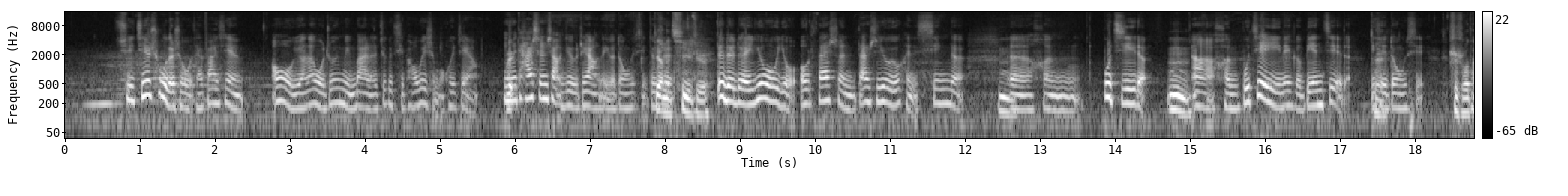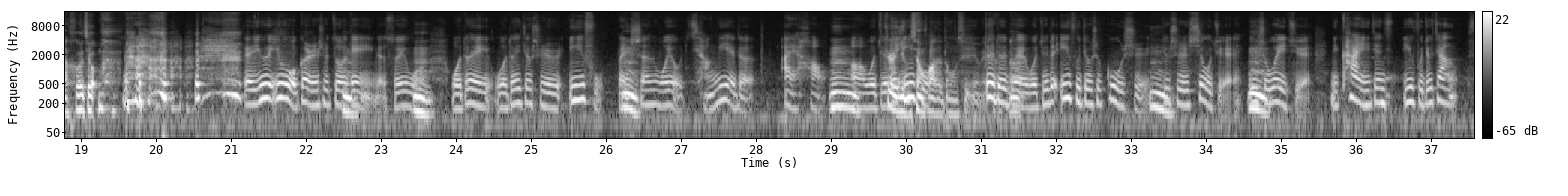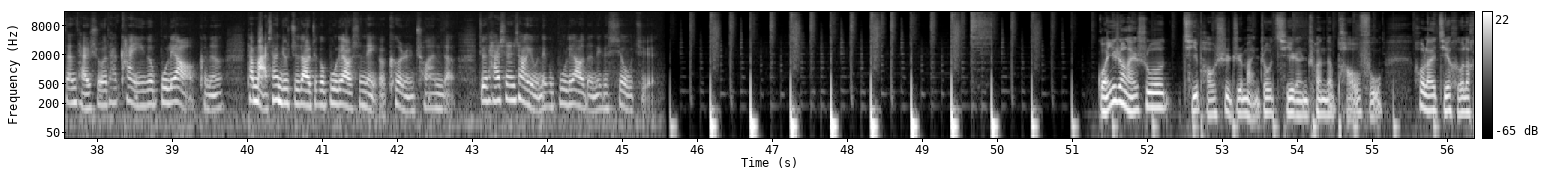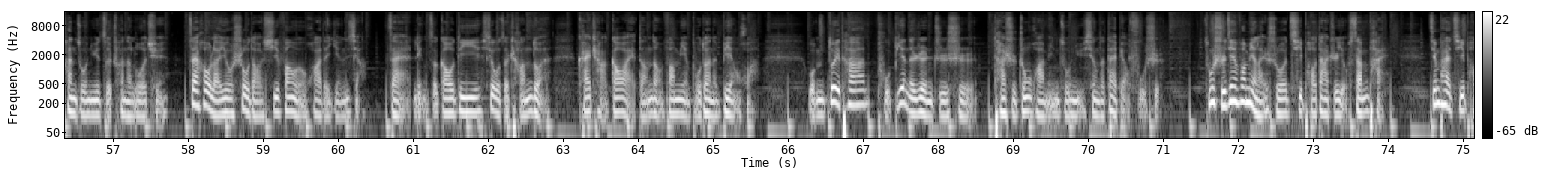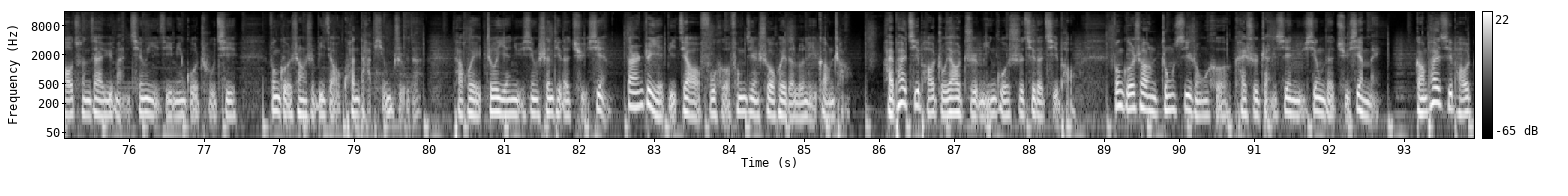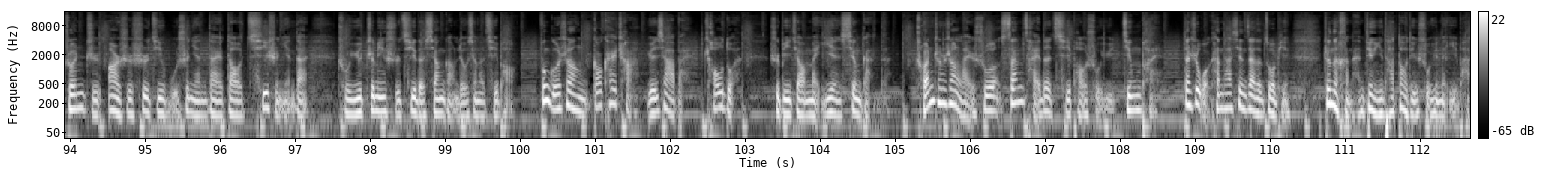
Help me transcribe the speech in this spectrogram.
去接触的时候，我才发现，哦，原来我终于明白了这个旗袍为什么会这样，因为他身上就有这样的一个东西，这样的气质。对对对，又有 old fashion，但是又有很新的，嗯，很不羁的，嗯啊，很不介意那个边界的一些东西。是说他喝酒吗？对，因为因为我个人是做电影的，所以我我对我对就是衣服本身我有强烈的。爱好，嗯，呃，我觉得影像化的东西，因为对对对，我觉得衣服就是故事，就是嗅觉，又是味觉。你看一件衣服，就像三才说，他看一个布料，可能他马上就知道这个布料是哪个客人穿的，就他身上有那个布料的那个嗅觉。广义上来说，旗袍是指满洲旗人穿的袍服，后来结合了汉族女子穿的罗裙。再后来又受到西方文化的影响，在领子高低、袖子长短、开叉高矮等等方面不断的变化。我们对它普遍的认知是，它是中华民族女性的代表服饰。从时间方面来说，旗袍大致有三派。京派旗袍存在于满清以及民国初期，风格上是比较宽大平直的，它会遮掩女性身体的曲线，当然这也比较符合封建社会的伦理纲常。海派旗袍主要指民国时期的旗袍，风格上中西融合，开始展现女性的曲线美。港派旗袍专指二十世纪五十年代到七十年代处于殖民时期的香港流行的旗袍，风格上高开叉、圆下摆、超短，是比较美艳性感的。传承上来说，三才的旗袍属于京派，但是我看他现在的作品，真的很难定义他到底属于哪一派。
